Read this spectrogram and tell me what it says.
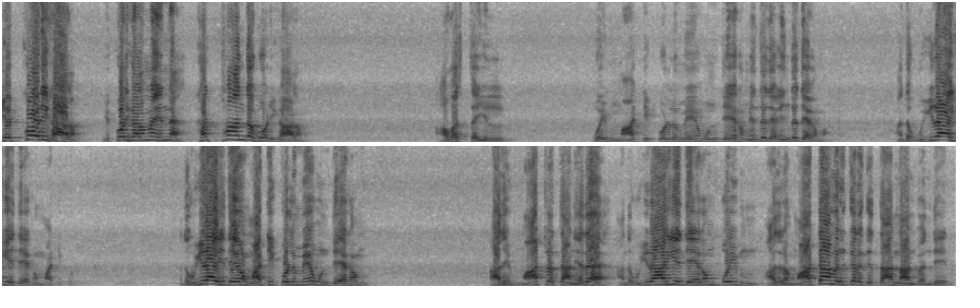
எக்கோடி காலம். எக்கோடி காலம்னா என்ன? கற்பாந்த கோடி காலம். அவஸ்தையில் போய் மாட்டிக்கொள்ளுமே உன் தேகம். எந்த தேகம்? இந்த தேகமா? அந்த உயிராகிய தேகம் மாட்டிக்கொள்ளும் அந்த உயிராகிய தேகம் மாட்டிக்கொள்ளுமே உன் தேகம். அதை மாற்றத்தான். எதை? அந்த உயிராகிய தேகம் போய் அதில் மாட்டாமல் இருக்கிறதுக்குத்தான் நான் வந்தேன்.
